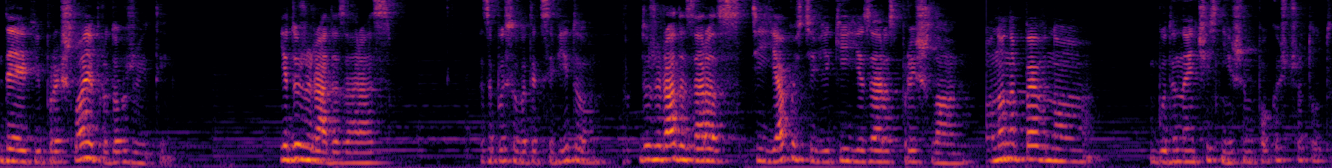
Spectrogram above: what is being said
деякий пройшла і продовжую йти. Я дуже рада зараз записувати це відео. Дуже рада зараз тій якості, в якій я зараз прийшла. Воно, напевно, буде найчеснішим поки що тут.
